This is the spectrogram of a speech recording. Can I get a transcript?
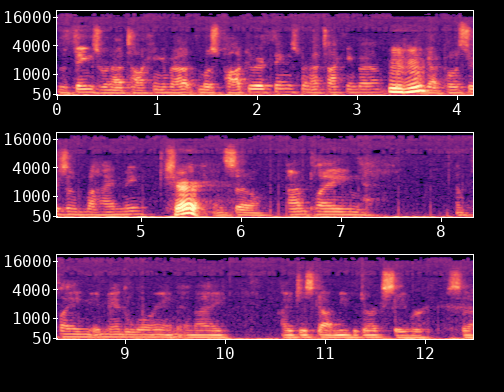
the things we're not talking about, the most popular things we're not talking about. Mhm. I've got posters of them behind me, Sure. and so I'm playing. I'm playing a Mandalorian, and I, I just got me the dark saber. So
